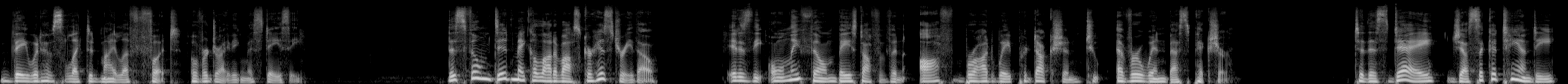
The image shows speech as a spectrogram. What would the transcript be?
they would have selected My Left Foot over Driving Miss Daisy. This film did make a lot of Oscar history, though. It is the only film based off of an off Broadway production to ever win Best Picture. To this day, Jessica Tandy,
